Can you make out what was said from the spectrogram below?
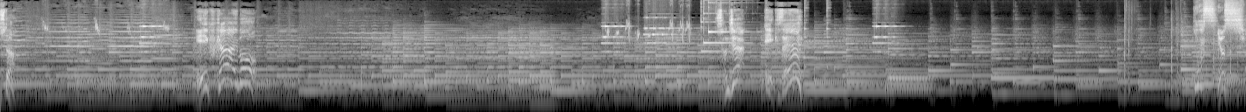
した。行くか相棒。そんじゃ行くぜ。よし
